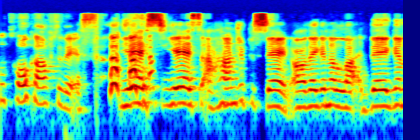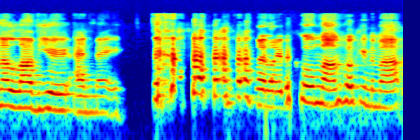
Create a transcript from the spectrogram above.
We'll talk after this. yes, yes, a hundred percent. Oh, they're gonna love they're gonna love you and me. Literally the cool mom hooking them up.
